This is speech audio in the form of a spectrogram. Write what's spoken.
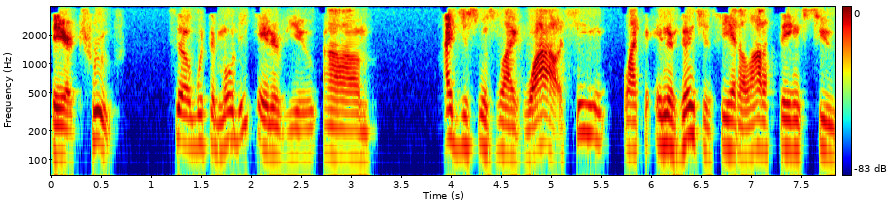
their truth. So with the Mo'Nique interview, um, I just was like, wow, it seemed like an intervention. She had a lot of things to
